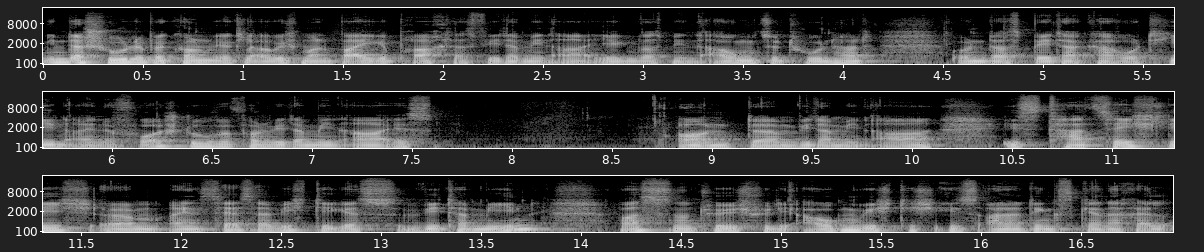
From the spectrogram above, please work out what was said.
in der Schule bekommen wir, glaube ich, mal beigebracht, dass Vitamin A irgendwas mit den Augen zu tun hat und dass Beta-Carotin eine Vorstufe von Vitamin A ist. Und ähm, Vitamin A ist tatsächlich ähm, ein sehr, sehr wichtiges Vitamin, was natürlich für die Augen wichtig ist, allerdings generell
